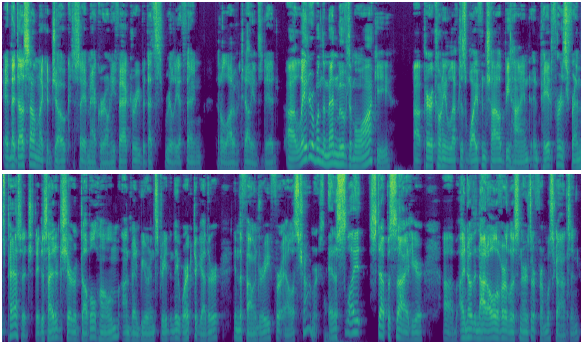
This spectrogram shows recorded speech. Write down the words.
And that does sound like a joke to say a macaroni factory, but that's really a thing that a lot of Italians did. Uh, later, when the men moved to Milwaukee, uh, left his wife and child behind and paid for his friend's passage. They decided to share a double home on Van Buren Street, and they worked together in the foundry for Allis-Chalmers. And a slight step aside here, um, I know that not all of our listeners are from Wisconsin,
